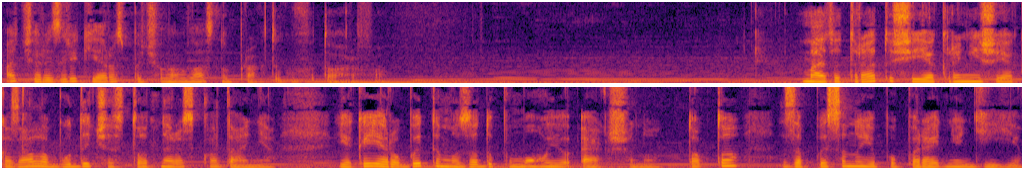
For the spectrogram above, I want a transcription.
А через рік я розпочала власну практику фотографа. Метод ретуші, як раніше я казала, буде частотне розкладання, яке я робитиму за допомогою екшену, тобто записаної попередньо дії.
